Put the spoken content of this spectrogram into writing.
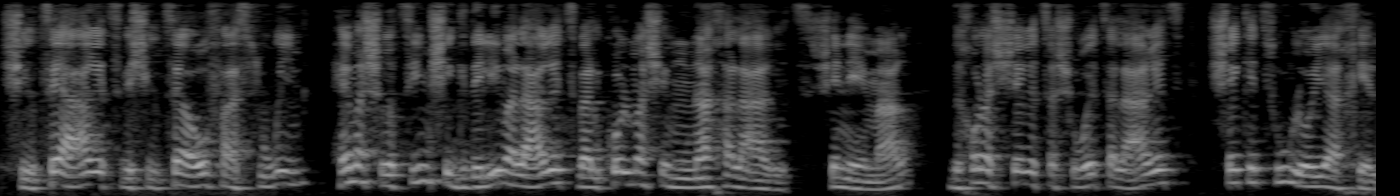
שרצי הארץ ושרצי העוף האסורים הם השרצים שגדלים על הארץ ועל כל מה שמונח על הארץ, שנאמר, וכל השרץ השורץ על הארץ, שקץ הוא לא יאכל.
